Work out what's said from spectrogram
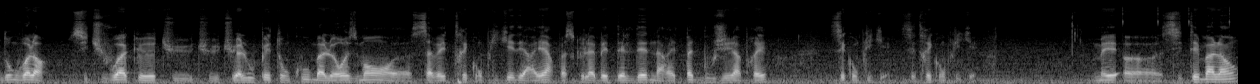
Donc voilà, si tu vois que tu, as loupé ton coup, malheureusement, euh, ça va être très compliqué derrière parce que la bête d'Elden n'arrête pas de bouger après. C'est compliqué, c'est très compliqué. Mais euh, si tu es malin,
